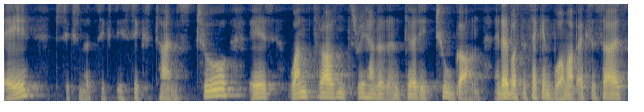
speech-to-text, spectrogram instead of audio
a 666 times 2 is 1,332 gon. And that was the second warm-up exercise.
